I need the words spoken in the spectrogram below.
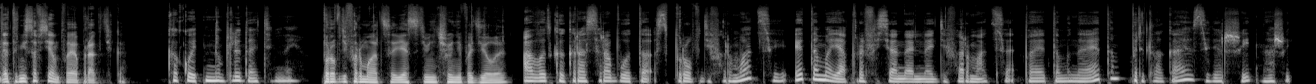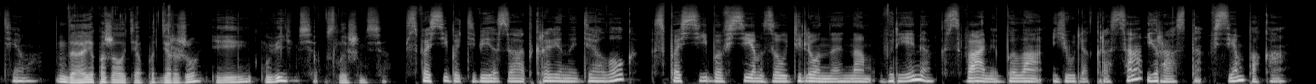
это не совсем твоя практика. Какой ты наблюдательный. Профдеформация, я с этим ничего не поделаю. А вот как раз работа с профдеформацией — это моя профессиональная деформация. Поэтому на этом предлагаю завершить нашу тему. Да, я, пожалуй, тебя поддержу и увидимся, услышимся. Спасибо тебе за откровенный диалог. Спасибо всем за уделенное нам время. С вами была Юля Краса и Раста. Всем пока.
